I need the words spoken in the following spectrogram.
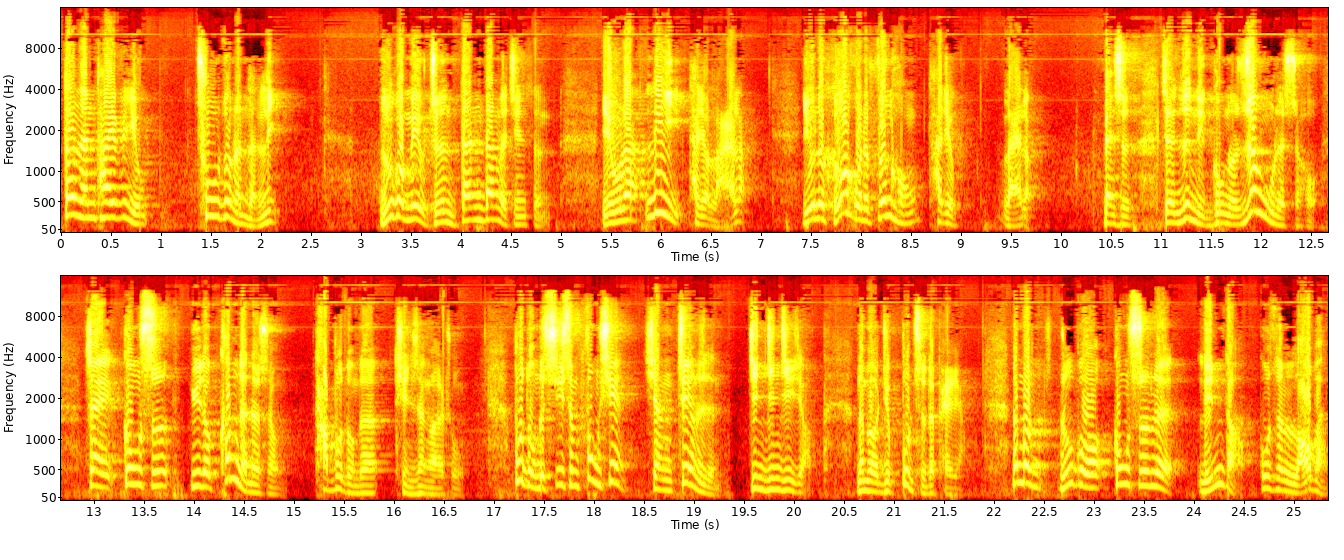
当然，他有出众的能力。如果没有责任担当的精神，有了利益他就来了，有了合伙的分红他就来了。但是在认领工作任务的时候，在公司遇到困难的时候，他不懂得挺身而出，不懂得牺牲奉献，像这样的人斤斤计较，那么就不值得培养。那么，如果公司的领导、公司的老板，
